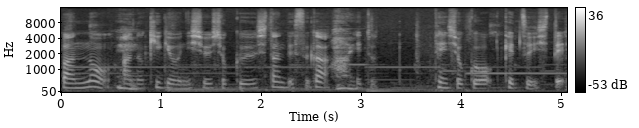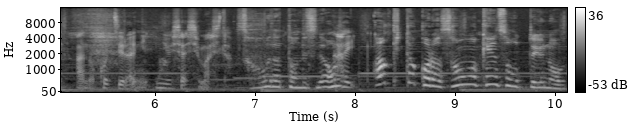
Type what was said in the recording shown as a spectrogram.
般のあの企業に就職したんですが、えっと転職を決意してあのこちらに入社しました。そうだったんですね、はい、秋田から三和建装っていうのを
